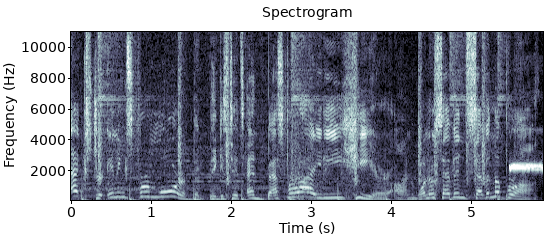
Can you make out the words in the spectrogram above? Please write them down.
extra innings for more of the biggest hits and best variety here on 1077 The Bronx.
